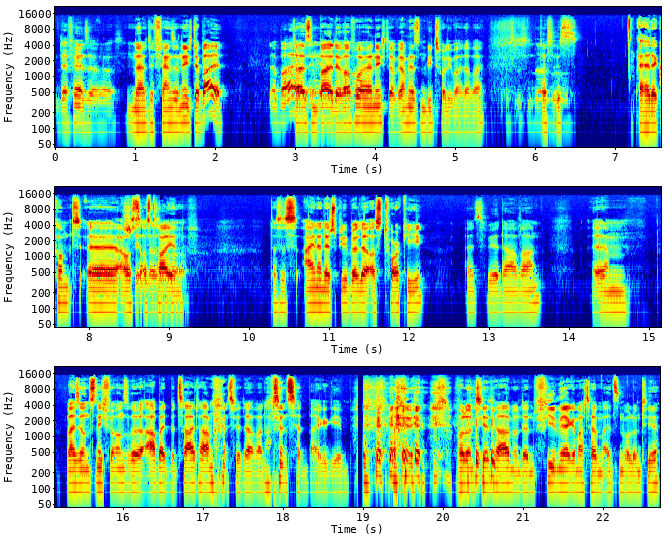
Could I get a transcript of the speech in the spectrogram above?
Der Fernseher oder was? Na, der Fernseher nicht. Der Ball. Ball. Da ist ein ey, Ball. Der war vorher nicht da. Wir haben jetzt einen Beachvolleyball dabei. Was ist denn da Das so? ist, äh, der kommt äh, aus Steht denn da so Australien. drauf? Das ist einer der Spielbälle aus Torquay, als wir da waren. Ähm, weil sie uns nicht für unsere Arbeit bezahlt haben, als wir da waren, haben sie uns einen Ball gegeben. weil wir volontiert haben und dann viel mehr gemacht haben als ein Volontier.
